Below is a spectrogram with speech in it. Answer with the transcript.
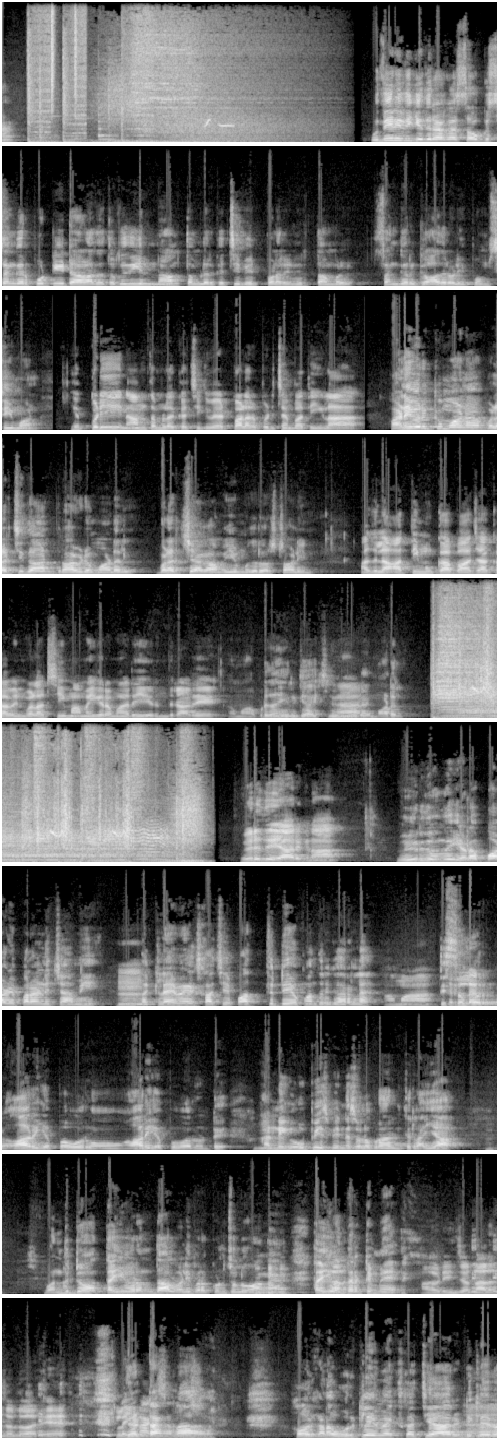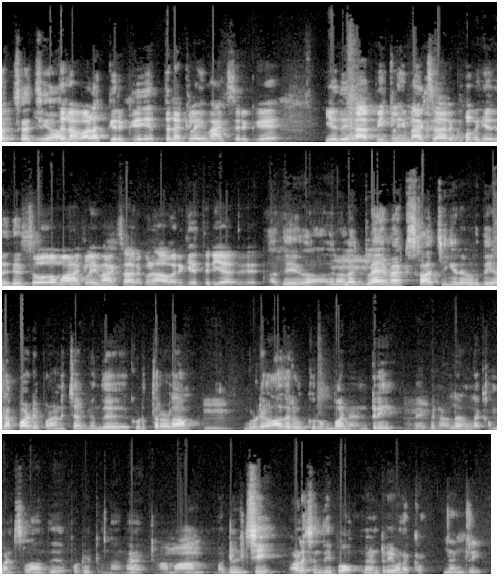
உதயநிதிக்கு எதிராக சவுக்கு சங்கர் போட்டியிட்டால் அந்த தொகுதியில் நாம் தமிழர் கட்சி வேட்பாளரை நிறுத்தாமல் சங்கருக்கு ஆதரவளிப்போம் சீமான். எப்படி நாம் தமிழர் கட்சிக்கு வேட்பாளரை பிடிச்சேன் பாத்தீங்களா? அனைவருக்குமான வளர்ச்சிதான் திராவிட மாடல். வளர்ச்சியாக அமையும் முதல்வர் ஸ்டாலின். அதுல அதிமுக பாஜகவின் வளர்ச்சியும் அமைகிற மாதிரி இருந்துடாது ஆமா அப்படிதான் இருக்கு ஆக்சுவலி மாடல். விருது யாருக்குண்ணா? விருது வந்து எடப்பாடி பழனிசாமி இந்த கிளைமேக்ஸ் காட்சியை பார்த்துட்டே உட்காந்துருக்காருல்ல ஆமா டிசம்பர் ஆறு எப்போ வரும் ஆறு எப்போ வரும்ன்ட்டு. அன்னைக்கு ஓபிஎஸ் என்ன சொல்ல போறாருன்னு தெரியல. ஐயா வந்துட்டோம். தை பிறந்தால் வழி பிறக்கும்னு சொல்லுவாங்க. தை வந்துடட்டுமே அப்படின்னு சொன்னாலும் சொல்லுவாரு. Climax கேட்டாங்கன்னா அவருக்கு ஆனா ஒரு கிளைமேக்ஸ் காட்சியா ரெண்டு கிளைமேக்ஸ் காட்சியா? எத்தனை வழக்கு இருக்கு எத்தனை கிளைமேக்ஸ் இருக்கு? எது ஹாப்பி கிளைமேக்ஸா இருக்கும் எது சோகமான கிளைமேக்ஸா இருக்கும்னு அவருக்கே தெரியாது. அதேதான். அதனால கிளைமேக்ஸ் காட்சிங்கிற விருது எடப்பாடி பழனிசாமி வந்து கொடுத்துடலாம். உங்களுடைய ஆதரவுக்கு ரொம்ப நன்றி. நிறைய பேர் நல்ல நல்ல கமெண்ட்ஸ் எல்லாம் வந்து போட்டுட்டு இருந்தாங்க. ஆமாம். மகிழ்ச்சி. நாளை சந்திப்போம். நன்றி வணக்கம். நன்றி.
